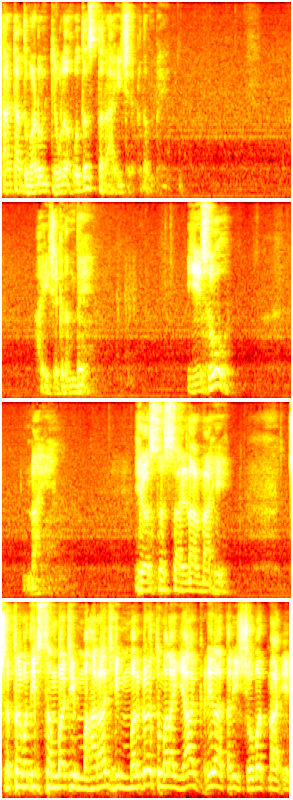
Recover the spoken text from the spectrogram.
ताटात वाढून ठेवलं होतच तर आई जगदंबे आई जगदंबे. येसू? नाही. हे असं चालणार नाही. छत्रपती संभाजी महाराज ही मरगळ तुम्हाला या घडीला तरी शोभत नाही.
